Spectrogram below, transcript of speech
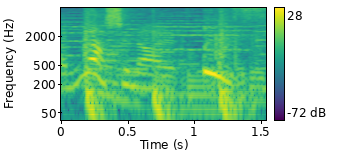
International. BC.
